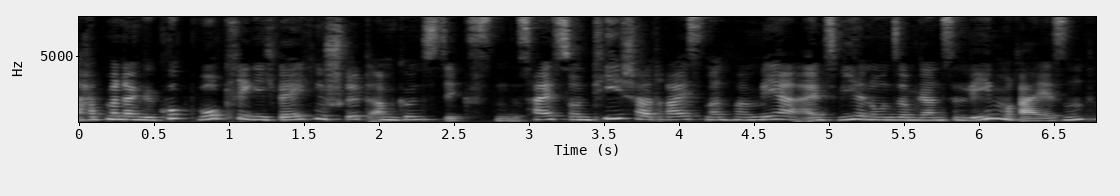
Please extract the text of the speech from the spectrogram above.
Da hat man dann geguckt, wo kriege ich welchen Schritt am günstigsten. Das heißt, so ein T-Shirt reist manchmal mehr, als wir in unserem ganzen Leben reisen,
